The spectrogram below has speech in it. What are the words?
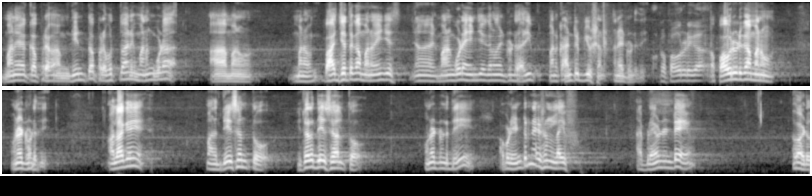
మన యొక్క ప్ర దీంతో ప్రభుత్వానికి మనం కూడా మనం మన బాధ్యతగా మనం ఏం చేసి మనం కూడా ఏం చేయగలం అనేటువంటిది అది మన కాంట్రిబ్యూషన్ అనేటువంటిది. ఒక పౌరుడిగా ఒక పౌరుడిగా మనం ఉన్నటువంటిది. అలాగే మన దేశంతో ఇతర దేశాలతో ఉన్నటువంటిది అప్పుడు ఇంటర్నేషనల్ లైఫ్ అప్పుడు ఏమిటంటే వాడు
